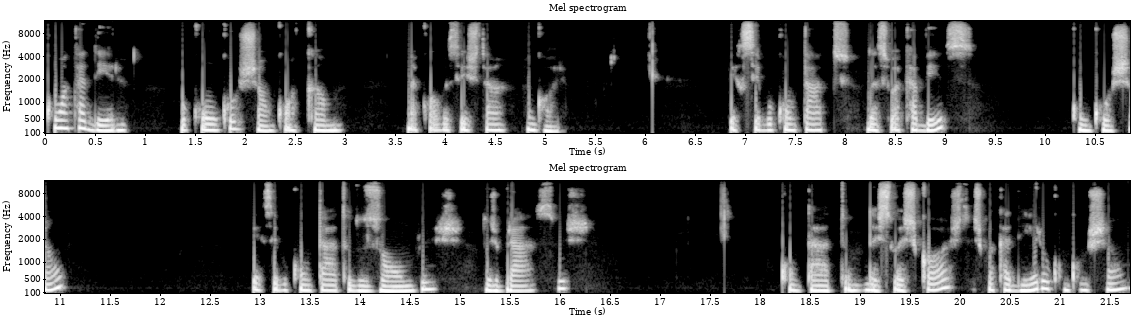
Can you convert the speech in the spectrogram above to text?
com a cadeira ou com o colchão, com a cama na qual você está agora. Perceba o contato da sua cabeça com o colchão. Perceba o contato dos ombros, dos braços, contato das suas costas com a cadeira ou com o colchão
